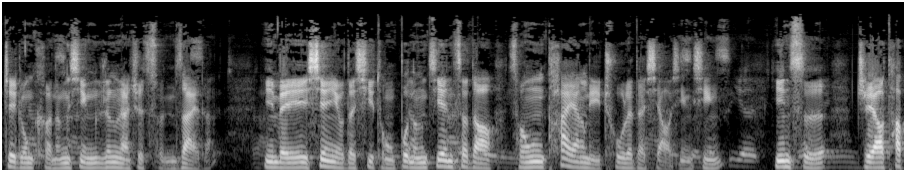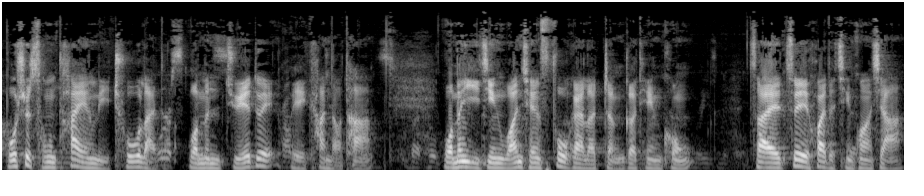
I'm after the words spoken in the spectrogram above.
这种可能性仍然是存在的，因为现有的系统不能监测到从太阳里出来的小行星。因此，只要它不是从太阳里出来的，我们绝对会看到它。我们已经完全覆盖了整个天空。在最坏的情况下，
